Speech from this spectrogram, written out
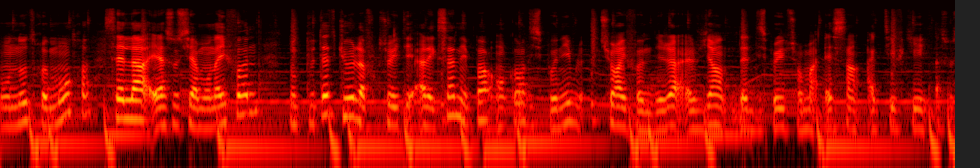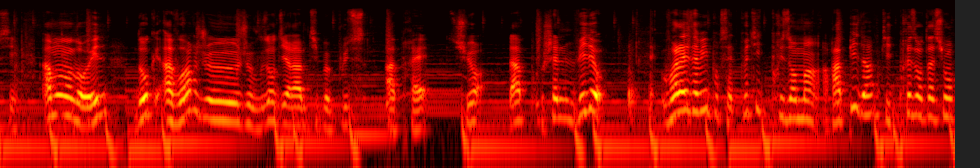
mon autre montre. Celle-là est associée à mon iPhone, donc peut-être que la fonctionnalité Alexa n'est pas encore disponible sur iPhone. Déjà, elle vient d'être disponible sur ma S1 Active qui est associée à mon Android. Donc à voir, je, je vous en dirai un petit peu plus après sur la prochaine vidéo. Voilà les amis pour cette petite prise en main rapide, hein, petite présentation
